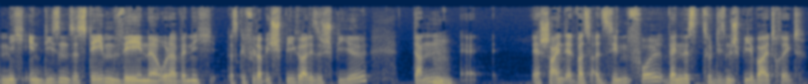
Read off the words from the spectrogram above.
mich in diesem System wähne oder wenn ich das Gefühl habe, ich spiele gerade dieses Spiel, dann mhm. erscheint etwas als sinnvoll, wenn es zu diesem Spiel beiträgt.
